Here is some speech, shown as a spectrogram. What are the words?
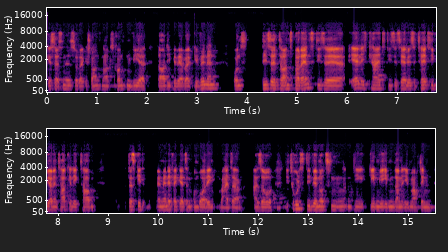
gesessen ist oder gestanden hat, konnten wir da die Bewerber gewinnen. Und diese Transparenz, diese Ehrlichkeit, diese Seriosität, die wir an den Tag gelegt haben, das geht im Endeffekt jetzt im Onboarding weiter. Also mhm. die Tools, die wir nutzen, die geben wir eben dann eben auch den,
